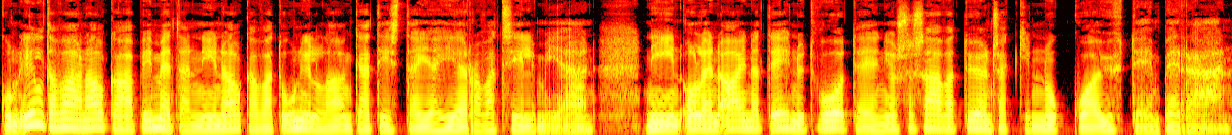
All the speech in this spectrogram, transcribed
Kun ilta vaan alkaa pimetä, niin alkavat unillaan kätistä ja hierovat silmiään. Niin olen aina tehnyt vuoteen, jossa saavat työnsäkin nukkua yhteen perään.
